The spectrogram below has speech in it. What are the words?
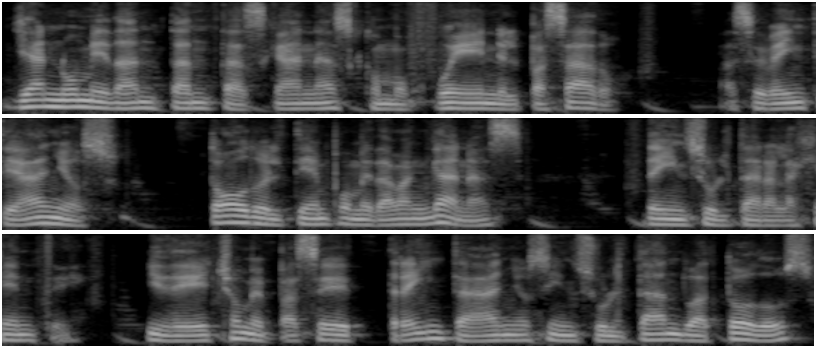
ya no me dan tantas ganas como fue en el pasado. Hace 20 años, todo el tiempo me daban ganas de insultar a la gente. Y de hecho me pasé 30 años insultando a todos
